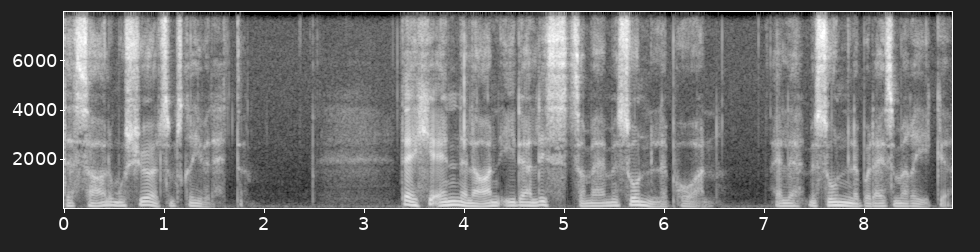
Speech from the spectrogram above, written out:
det er Salomo sjøl som skriver dette. Det er ikke en eller annen idealist som er misunnelig på han, eller misunnelig på de som er rike.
